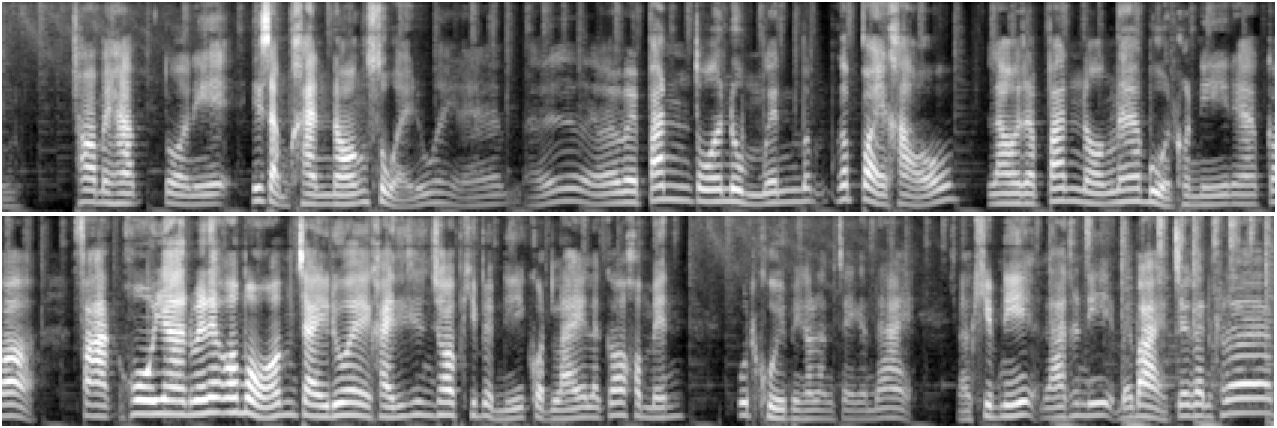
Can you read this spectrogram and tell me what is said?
ชอบไหมครับ ตัวนี้ที่สำคัญน้องสวยด้วยนะ เออไปปั้นตัวหนุ่มกันก็ปล่อยเขา เราจะปั้นน้องหน้าบูดคนนี้นะครับ ก็ฝากโฮยานไว้ในอ้อมอกอ้อมใจด้วยใครที่ชื่นชอบคลิปแบบนี้กดไลค์แล้วก็คอมเมนต์พูดคุยเป็นกำลังใจกันได้สำหรับคลิปนี้ลาเท่านี้บ๊ายบายเจอกันครับ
